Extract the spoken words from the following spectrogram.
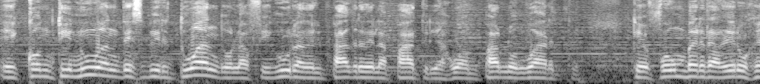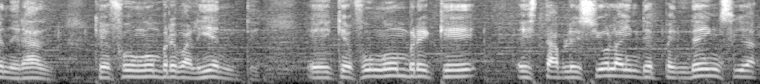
eh, continúan desvirtuando la figura del padre de la patria, Juan Pablo Duarte, que fue un verdadero general, que fue un hombre valiente, eh, que fue un hombre que estableció la independencia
